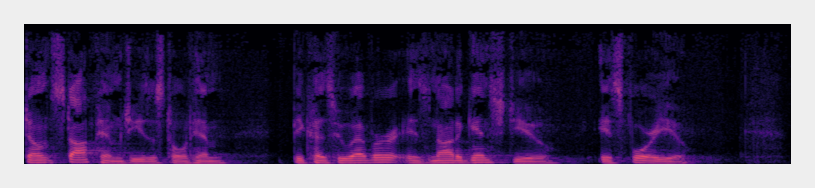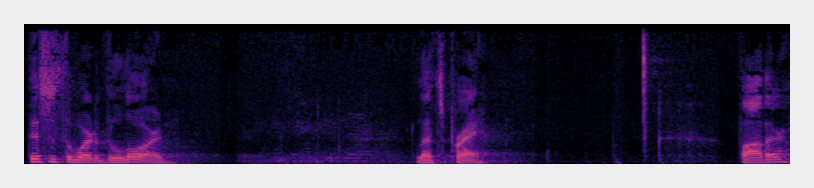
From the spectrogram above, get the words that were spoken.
Don't stop him, Jesus told him, because whoever is not against you is for you. This is the word of the Lord. Let's pray. Father,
